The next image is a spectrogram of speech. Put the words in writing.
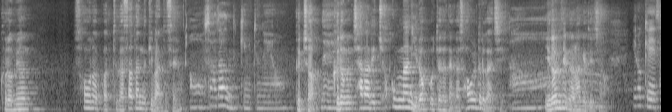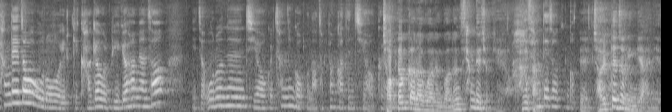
그러면 서울 아파트가 싸다는 느낌 안 드세요? 어, 싸다는 느낌이 드네요. 그쵸? 네. 그러면 차라리 조금만 1억 보태서 내가 서울 들어가지. 아. 이런 생각을 하게 되죠. 이렇게 상대적으로 이렇게 가격을 비교하면서 이제 오르는 지역을 찾는 거구나. 저평가된 지역을. 저평가라고 하는 거는 상대적이에요. 아, 항상. 상대적인 것. 예, 절대적인 게 아니에요.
